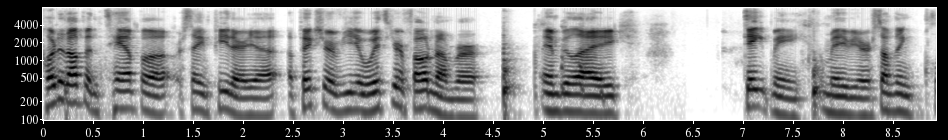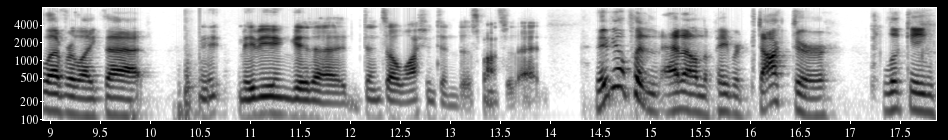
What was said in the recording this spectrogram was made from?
put it up in Tampa or St. Pete area, a picture of you with your phone number, and be like, date me, maybe, or something clever like that. Maybe you can get uh, Denzel Washington to sponsor that. Maybe I'll put an ad on the paper, doctor looking,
